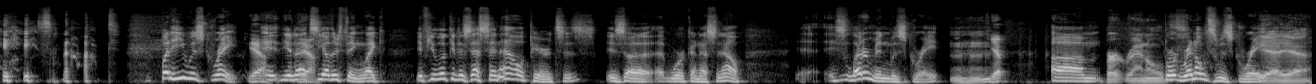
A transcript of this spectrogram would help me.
he's not. But he was great. Yeah, Uh, you know, that's yeah. the other thing. Like, if you look at his SNL appearances, his uh, work on SNL, uh, his Letterman was great. Yep. Um, Burt Reynolds. Burt Reynolds was great. Yeah, yeah.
